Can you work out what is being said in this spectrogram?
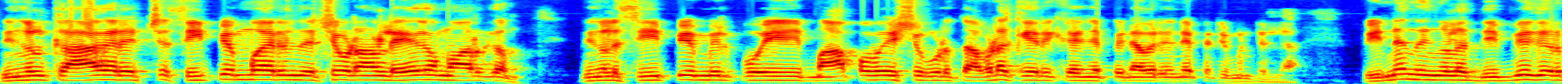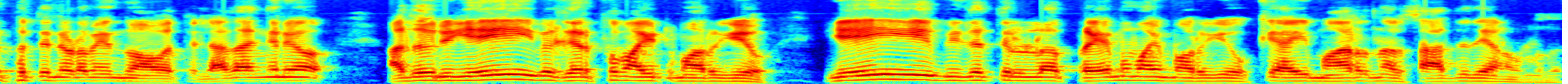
നിങ്ങൾക്ക് ആകെ രക്ഷ സി പി എമ്മുകാരിൽ രക്ഷപ്പെടാനുള്ള ഏക മാർഗം നിങ്ങൾ സി പി എമ്മിൽ പോയി മാപ്പപേക്ഷ കൊടുത്ത് അവിടെ കയറി കഴിഞ്ഞാൽ പിന്നെ അവരെന്നെ പറ്റി മിണ്ടില്ല. പിന്നെ നിങ്ങൾ ദിവ്യഗർഭത്തിന്റെ ഉടമയൊന്നും ആവത്തില്ല. അതങ്ങനെയോ അതൊരു ഏ ഗർഭമായിട്ട് മാറുകയോ ഏ വിധത്തിലുള്ള പ്രേമമായി മാറുകയോ ഒക്കെ ആയി മാറുന്ന സാധ്യതയാണുള്ളത്.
